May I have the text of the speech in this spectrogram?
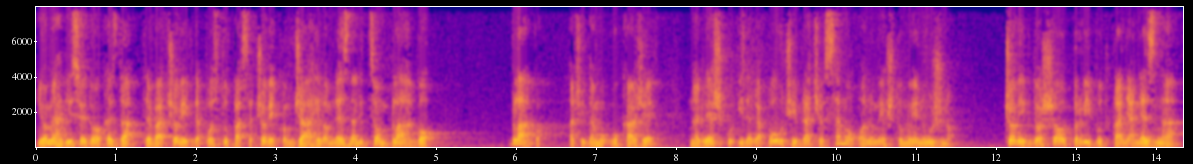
I u ovome hadisu je dokaz da treba čovjek da postupa sa čovjekom, džahilom, neznalicom, blago. Blago. Znači da mu ukaže na grešku i da ga pouči braćo samo onome što mu je nužno. Čovjek došao, prvi put klanja, ne zna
